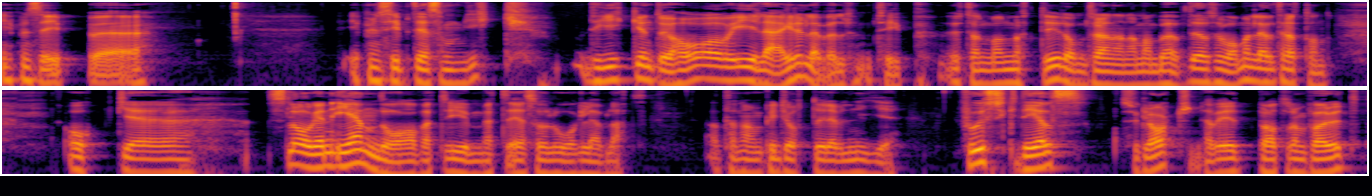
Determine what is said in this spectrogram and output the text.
i princip eh, i princip det som gick. Det gick ju inte att ha i lägre level typ utan man mötte ju de tränarna man behövde och så var man level 13. Och eh, slagen igen då av att gymmet är så låglevlat. Att han har en Pidgeotto i level 9. Fusk dels såklart, det har vi pratat om förut.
